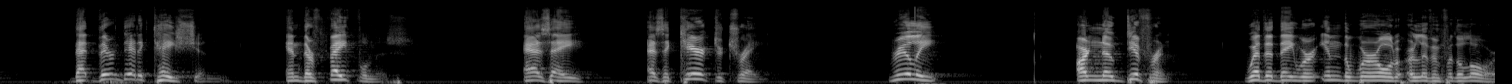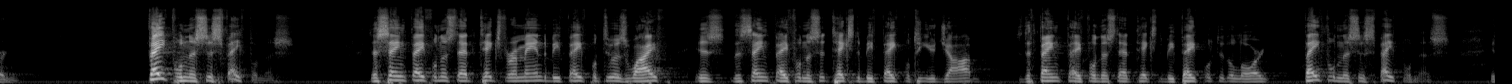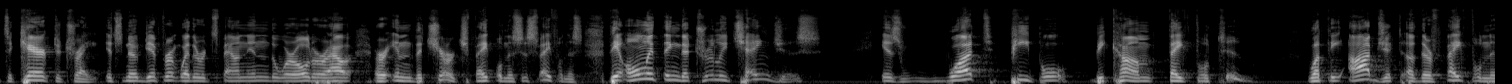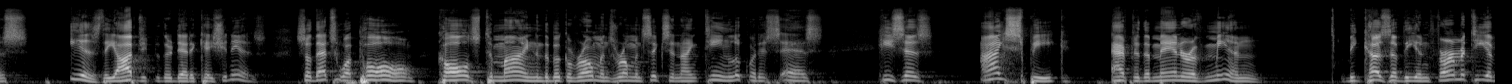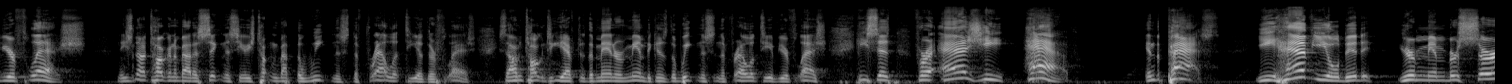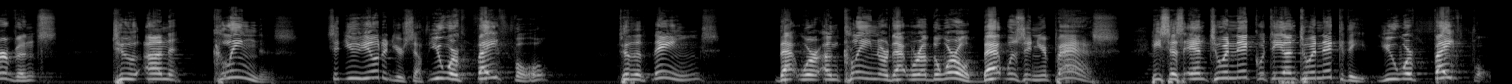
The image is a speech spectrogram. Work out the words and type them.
that their dedication and their faithfulness as a, as a character trait really are no different whether they were in the world or living for the Lord. Faithfulness is faithfulness. The same faithfulness that it takes for a man to be faithful to his wife is the same faithfulness it takes to be faithful to your job. It's the same faithfulness that it takes to be faithful to the Lord. Faithfulness is faithfulness. It's a character trait. It's no different whether it's found in the world or out or in the church. Faithfulness is faithfulness. The only thing that truly changes is what people become faithful to. What the object of their faithfulness is, the object of their dedication is. So that's what Paul calls to mind in the book of Romans, Romans 6 and 19. Look what it says. He says, I speak after the manner of men because of the infirmity of your flesh. And he's not talking about a sickness here. He's talking about the weakness, the frailty of their flesh. So I'm talking to you after the manner of men because the weakness and the frailty of your flesh. He said, For as ye have in the past, ye have yielded your members servants to uncleanness. He said, You yielded yourself. You were faithful to the things that were unclean or that were of the world. That was in your past. He says, and to iniquity unto iniquity. You were faithful.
